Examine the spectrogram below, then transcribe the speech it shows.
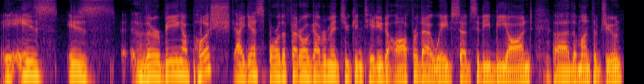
Is is there being a push, I guess, for the federal government to continue to offer that wage subsidy beyond uh, the month of June?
